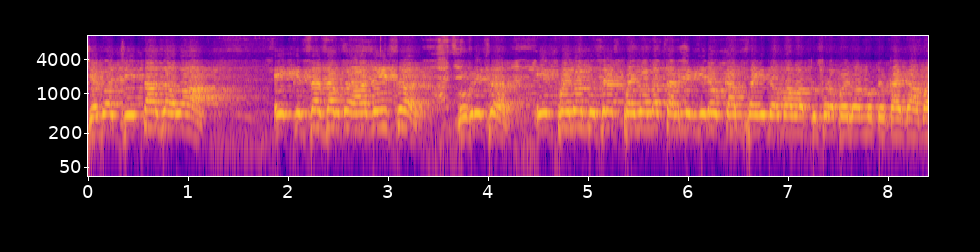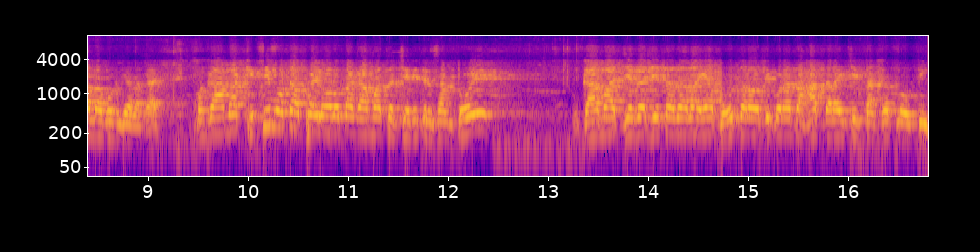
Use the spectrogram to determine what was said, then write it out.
जगजेता झाला. एक किस्सा सांगतो. आजही सर गोगरे सर एक पैलवान दुसऱ्या पैलवानला तालमीत गेल्यावर काम सांगितलं बाबा दुसरा पैलवान म्हणतो काय गामा लागून गेला काय? मग गामा किती मोठा पैलवान होता गामाचं चरित्र सांगतोय. गामा जगजेता झाला या भूतरावरती कोणाचा हात धरायची ताकद नव्हती.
